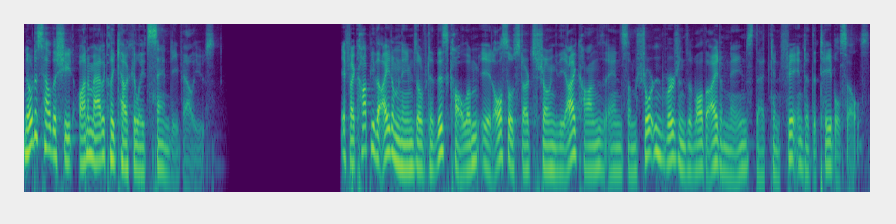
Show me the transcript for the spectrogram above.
Notice how the sheet automatically calculates sanity values. If I copy the item names over to this column, it also starts showing the icons and some shortened versions of all the item names that can fit into the table cells.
